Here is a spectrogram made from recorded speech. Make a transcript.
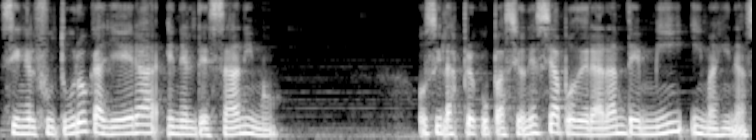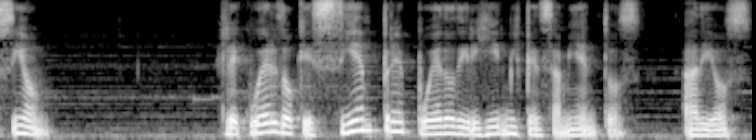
Si en el futuro cayera en el desánimo, o si las preocupaciones se apoderaran de mi imaginación, recuerdo que siempre puedo dirigir mis pensamientos a Dios.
